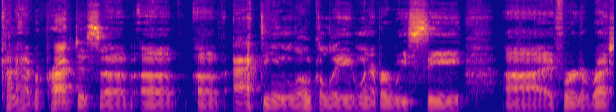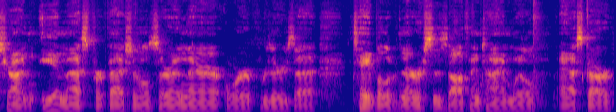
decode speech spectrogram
kind of have a practice of of, of acting locally whenever we see uh, if we're at a restaurant, and EMS professionals are in there, or if there's a table of nurses. Oftentimes, we'll ask our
